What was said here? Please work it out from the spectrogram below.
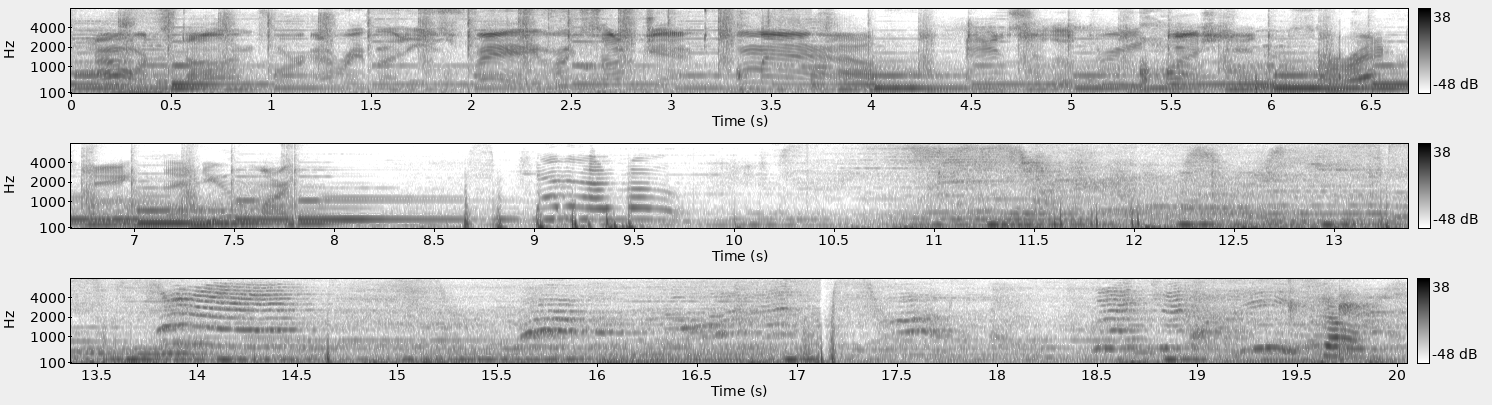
Now it's time for everybody's favorite subject, math. Answer the three questions correctly, and you might. So,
